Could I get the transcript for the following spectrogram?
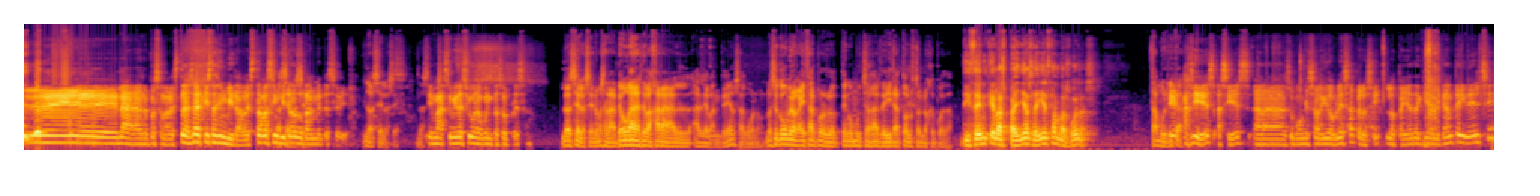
Eh, nada, no pasa nada. Estás- sabes que estás invitado. Estabas invitado lo sé. totalmente ese día. Lo sé, lo sé. Lo sé, Y más, hubiera sido una bonita sorpresa. lo sé, lo sé, no pasa nada. Tengo ganas de bajar al, al Levante, ¿eh? O sea, bueno, no sé cómo me voy a organizar, pero tengo muchas ganas de ir a todos los torneos que pueda. Dicen que las paellas ahí están más buenas. Están muy Eh, ricas. así es, así es. Ahora supongo que se habrá ido Blesa, pero sí, los payas de aquí de Alicante y de Elche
